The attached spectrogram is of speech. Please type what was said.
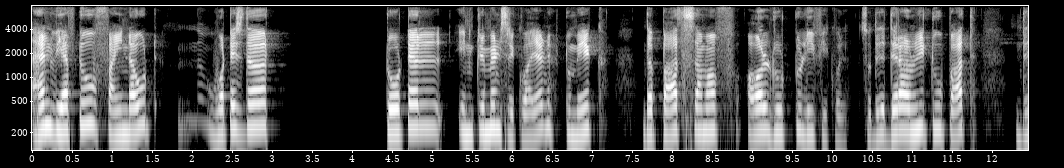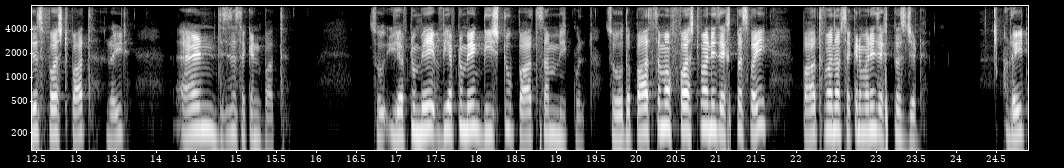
And we have to find out what is the total increments required to make the path sum of all root to leaf equal. So there, there are only two path. This is first path right? And this is the second path. So you have to make we have to make these two path sum equal. So the path sum of first one is x plus y path one of second one is x plus z right?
